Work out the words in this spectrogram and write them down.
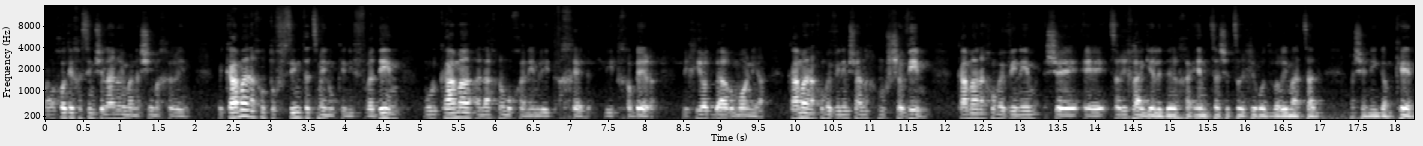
מערכות יחסים שלנו עם אנשים אחרים. וכמה אנחנו תופסים את עצמנו כנפרדים מול כמה אנחנו מוכנים להתאחד, להתחבר, לחיות בהרמוניה, כמה אנחנו מבינים שאנחנו שווים, כמה אנחנו מבינים שצריך להגיע לדרך האמצע, שצריך לראות דברים מהצד השני גם כן.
